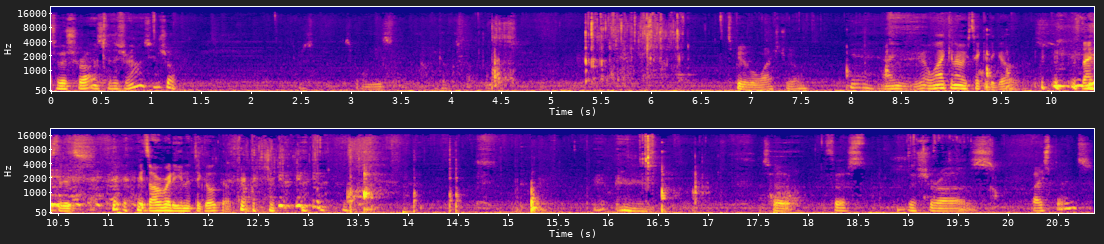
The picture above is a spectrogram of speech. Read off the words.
To the Shiraz. to the Shiraz? Yeah. Sure. So we'll need some- It's a bit of a waste, really. Yeah, I, well, I can always take it to go. It's nice that it's it's already in a to-go cup. So first, the Shiraz base blends.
